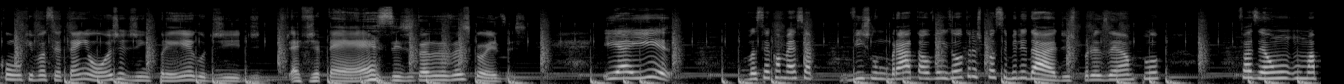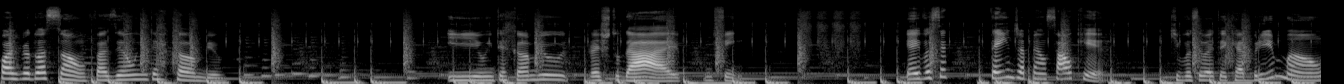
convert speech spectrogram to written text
Com o que você tem hoje de emprego, de, de FGTS, de todas essas coisas. E aí, você começa a vislumbrar talvez outras possibilidades. Por exemplo, fazer um, uma pós-graduação, fazer um intercâmbio. E o um intercâmbio para estudar, enfim. E aí você tende a pensar o quê? Que você vai ter que abrir mão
